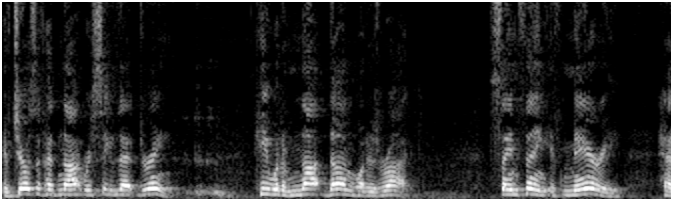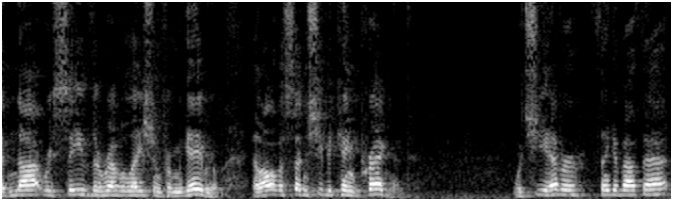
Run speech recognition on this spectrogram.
If Joseph had not received that dream, he would have not done what is right. Same thing, if Mary had not received the revelation from Gabriel and all of a sudden she became pregnant, would she ever think about that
